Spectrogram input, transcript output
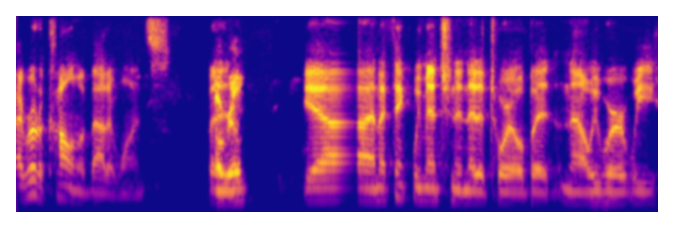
I wrote a column about it once. But Oh, really? Yeah, and I think we mentioned an editorial, but no, we were we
